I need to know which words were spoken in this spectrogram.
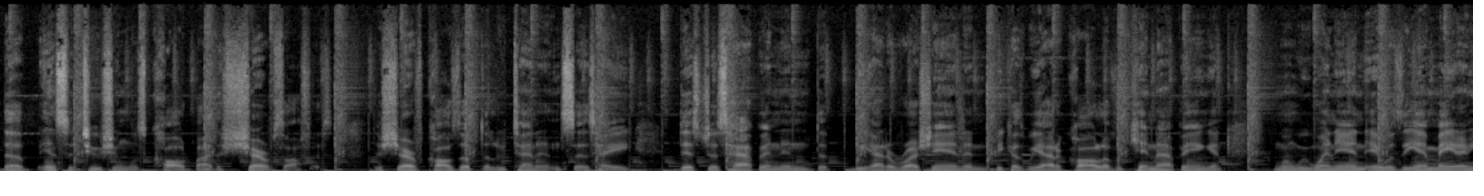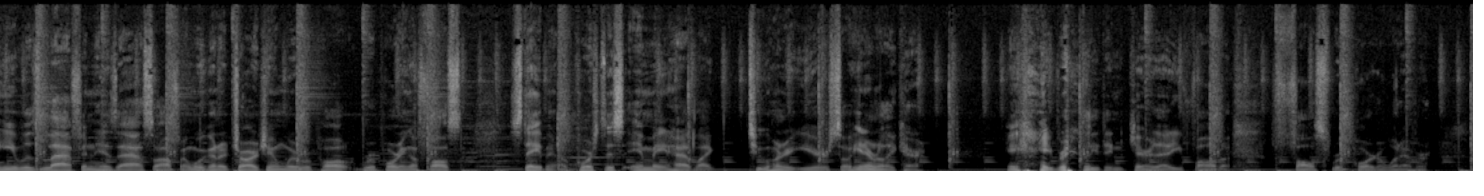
The institution was called by the sheriff's office. The sheriff calls up the lieutenant and says, "Hey, this just happened and the, we had to rush in and because we had a call of a kidnapping and when we went in it was the inmate and he was laughing his ass off. And we're going to charge him with report, reporting a false statement. Of course this inmate had like 200 years so he didn't really care. He, he really didn't care that he filed a false report or whatever.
